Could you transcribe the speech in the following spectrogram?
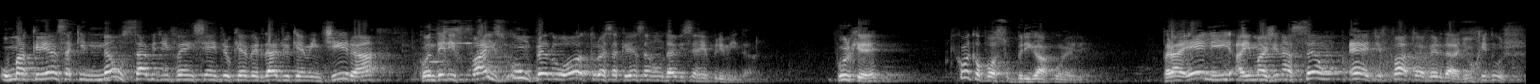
Uma criança que não sabe diferenciar entre o que é verdade e o que é mentira, quando ele faz um pelo outro, essa criança não deve ser reprimida. Por quê? Como é que eu posso brigar com ele? Para ele, a imaginação é de fato a verdade, um hidush.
